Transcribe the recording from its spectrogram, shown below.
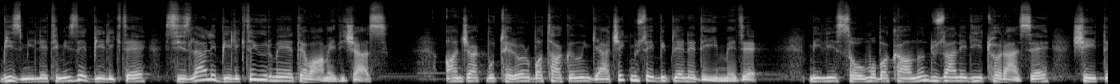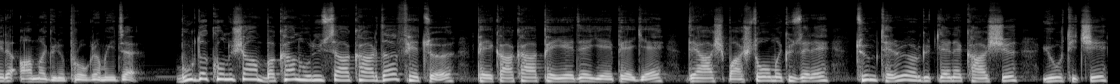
biz milletimizle birlikte, sizlerle birlikte yürümeye devam edeceğiz. Ancak bu terör bataklığının gerçek müsebbiplerine değinmedi. Milli Savunma Bakanlığı'nın düzenlediği törense şehitleri anma günü programıydı. Burada konuşan Bakan Hulusi Akar da FETÖ, PKK, PYD, YPG, DAEŞ başta olmak üzere tüm terör örgütlerine karşı yurt içi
